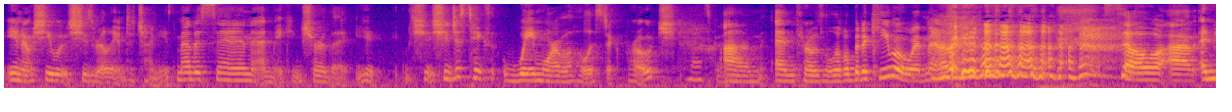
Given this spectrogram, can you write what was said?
you know she was she's really into Chinese medicine and making sure that you. She, she just takes way more of a holistic approach That's good. um, and throws a little bit of chemo in there. so um, and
